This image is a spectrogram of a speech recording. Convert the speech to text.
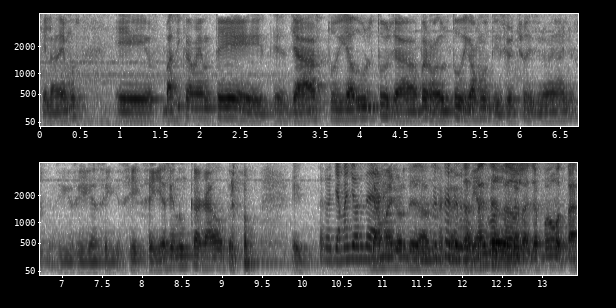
que la demos. Eh, básicamente es, ya estoy adulto, ya, bueno, adulto digamos 18, 19 años, sí, seguía, sí, sí, seguía siendo un cagado, pero eh, Pero ya mayor de ya edad. mayor de edad, exactamente. Ya tengo cédula. cédula, ya puedo votar.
